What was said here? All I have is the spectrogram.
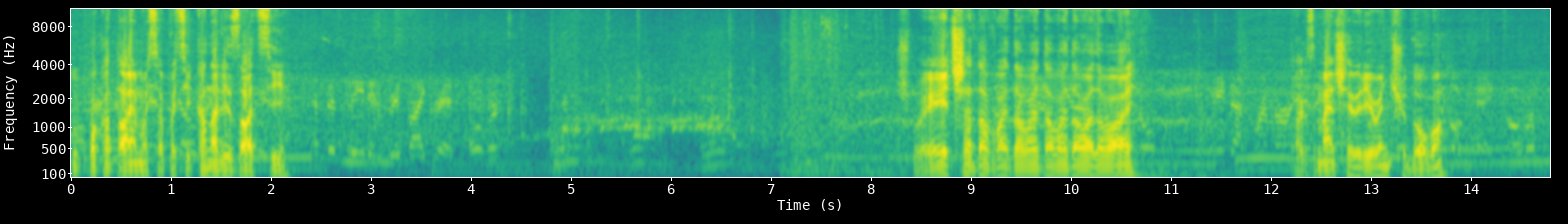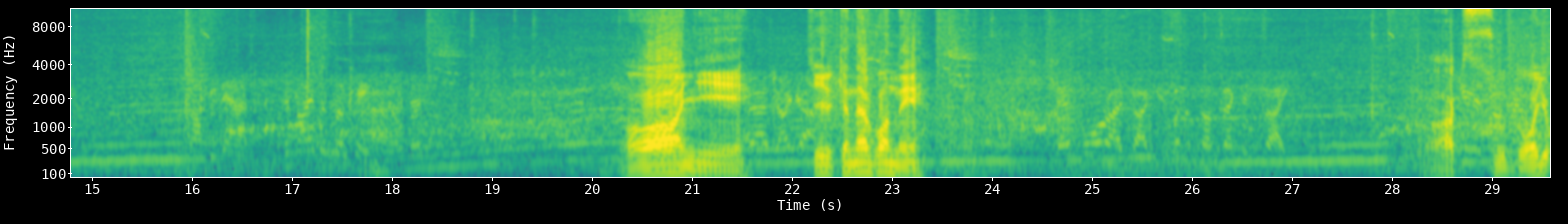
тут покатаємося по цій каналізації. Швидше, давай, давай, давай, давай, давай. Так, зменшив рівень, чудово. О, ні. Тільки не вони. Так, сюдою.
